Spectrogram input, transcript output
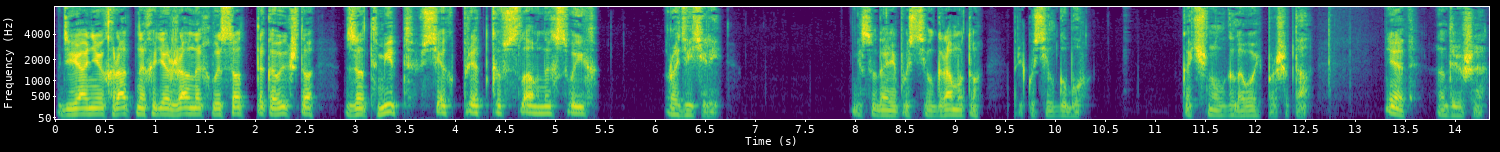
в деяниях ратных и державных высот таковых, что затмит всех предков славных своих родителей. Государь опустил грамоту, прикусил губу. Качнул головой, прошептал. — Нет, Андрюша,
